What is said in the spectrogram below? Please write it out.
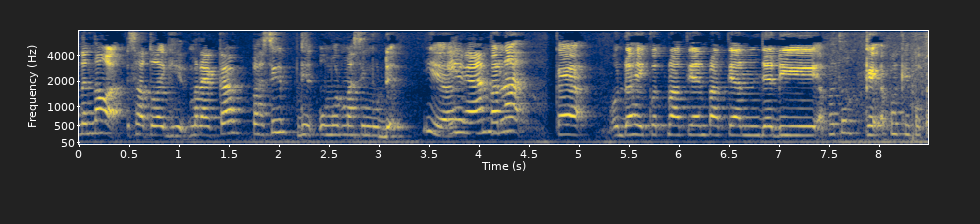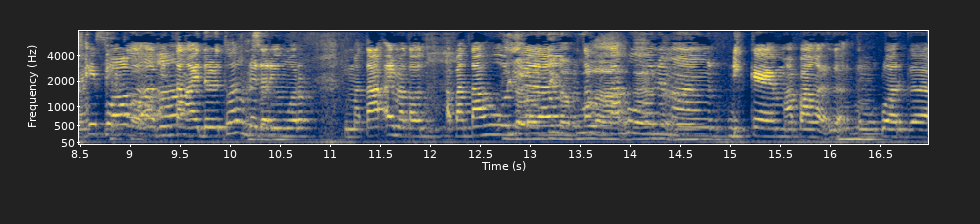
dan tau gak satu lagi mereka pasti di umur masih muda. Iya. Iya kan? Karena kayak udah ikut pelatihan-pelatihan jadi apa tuh? Kayak apa K-pop ya? K-pop, K-pop, uh-uh. bintang idol itu kan udah dari umur 5 tahun, eh 5 tahun, 8 tahun, Di pula, bertahun-tahun kan? emang di camp apa nggak nggak ketemu keluarga.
